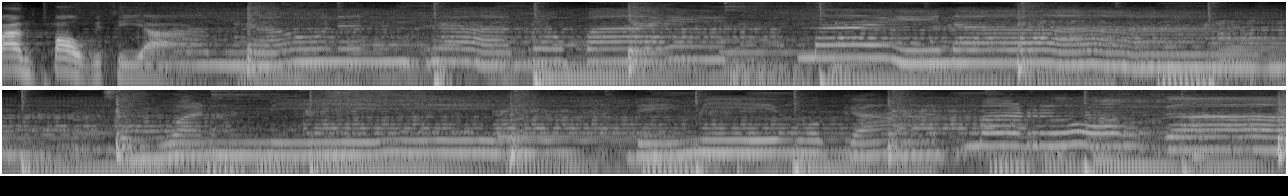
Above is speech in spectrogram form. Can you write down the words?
บ้านเป้าวิทยาความเหงานั้นพรากเราไปไม่นานจนวันนี้ได้มีโอกาสมารวมกัน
